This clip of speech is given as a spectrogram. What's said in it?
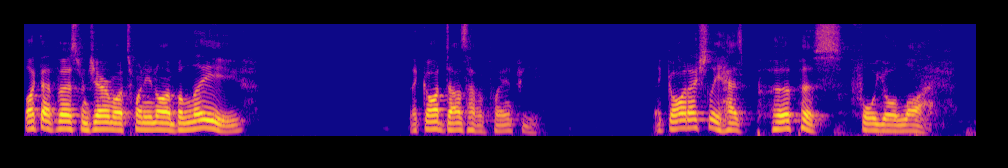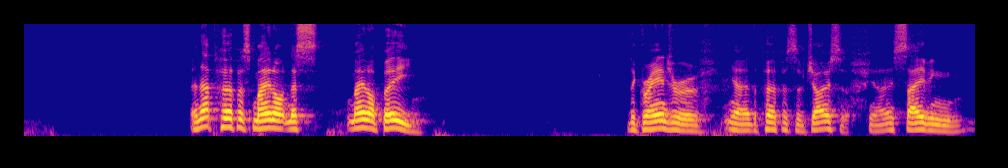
like that verse from Jeremiah 29, believe that God does have a plan for you. That God actually has purpose for your life. And that purpose may not, may not be the grandeur of, you know, the purpose of Joseph, you know, saving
